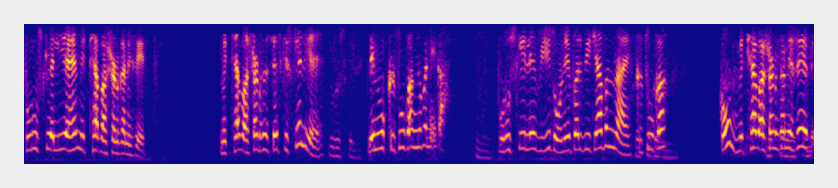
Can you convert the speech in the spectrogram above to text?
पुरुष के लिए है मिथ्या भाषण का निषेध। मिथ्या भाषण का निषेध किसके लिए है? लेकिन वो कृतु का अंग बनेगा। पुरुष के लिए विहित होने पर भी क्या बन रहा है? कृतु का कौन? मिथ्या भाषण का निषेध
